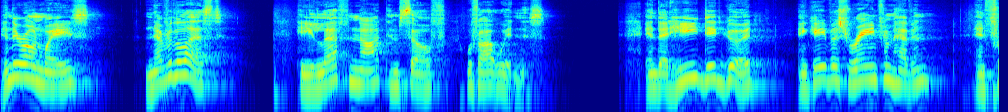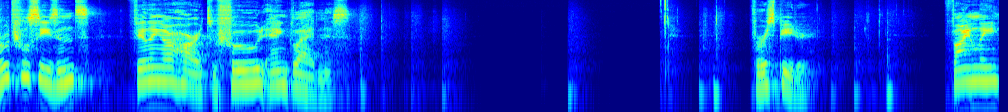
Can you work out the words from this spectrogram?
in their own ways. Nevertheless, he left not himself without witness, in that he did good and gave us rain from heaven and fruitful seasons filling our hearts with food and gladness. First Peter. Finally,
